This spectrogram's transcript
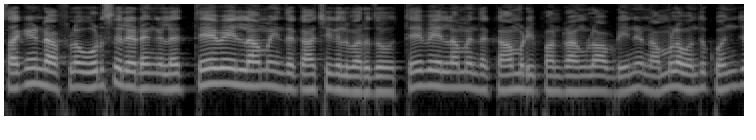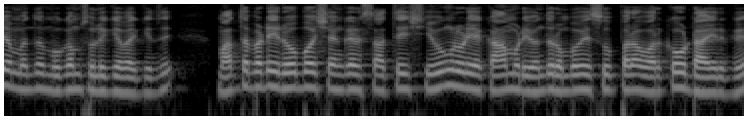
செகண்ட் ஹாஃபில் ஒரு சில இடங்களில் தேவையில்லாமல் இந்த காட்சிகள் வருதோ தேவையில்லாமல் இந்த காமெடி பண்ணுறாங்களோ அப்படின்னு நம்மளை வந்து கொஞ்சம் வந்து முகம் சுளிக்க வைக்குது. மற்றபடி ரோபோ சங்கர் சதீஷ் இவங்களுடைய காமெடி வந்து ரொம்பவே சூப்பராக ஒர்க் அவுட் ஆகிருக்கு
